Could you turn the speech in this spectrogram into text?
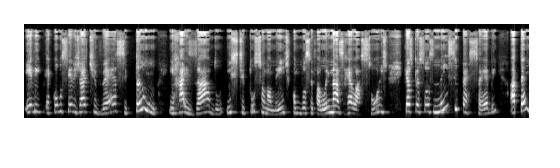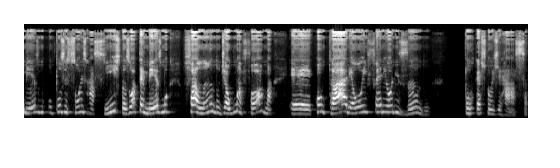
ele é como se ele já tivesse tão enraizado institucionalmente, como você falou, e nas relações, que as pessoas nem se percebem, até mesmo com posições racistas, ou até mesmo falando de alguma forma é, contrária ou inferiorizando por questões de raça.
